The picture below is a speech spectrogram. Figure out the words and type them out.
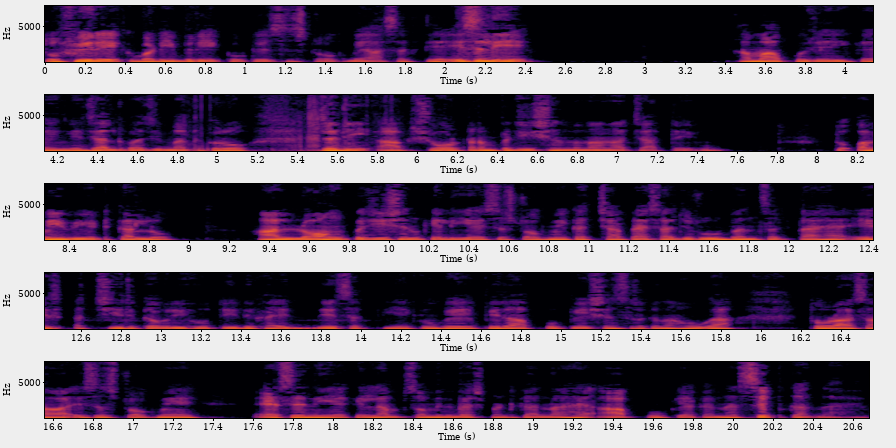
तो फिर एक बड़ी ब्रेकआउट इस स्टॉक में आ सकती है। इसलिए हम आपको यही कहेंगे, जल्दबाजी मत करो। यदि आप शॉर्ट टर्म पोजीशन बनाना चाहते हो तो अभी वेट कर लो। हाँ लॉन्ग पोजीशन के लिए इस स्टॉक में एक अच्छा पैसा ज़रूर बन सकता है, एक अच्छी रिकवरी होती दिखाई दे सकती है, क्योंकि फिर आपको पेशेंस रखना होगा। थोड़ा सा इस स्टॉक में ऐसे नहीं है कि लमसम इन्वेस्टमेंट करना है, आपको क्या करना है सिप करना है।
